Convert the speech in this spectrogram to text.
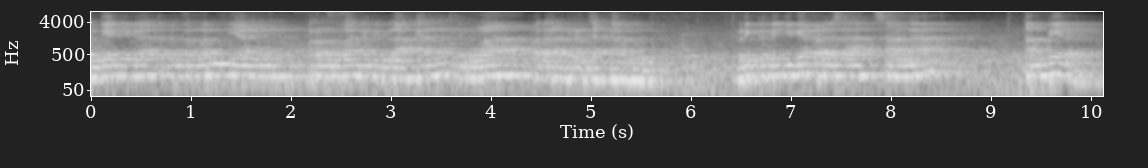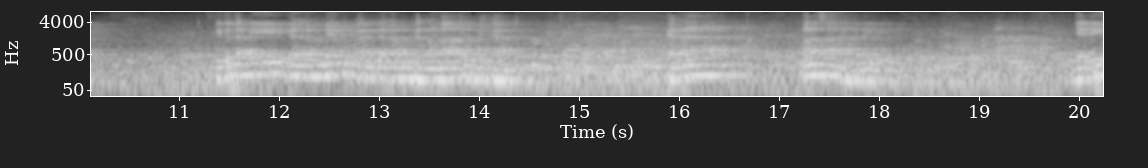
kemudian juga teman-teman yang perempuan yang di belakang semua pada berencak kabur. Berikutnya juga pada saat sana tampil. Itu tadi dalamnya bukan dalam karena batu bukan. Karena mana sana tadi. Jadi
